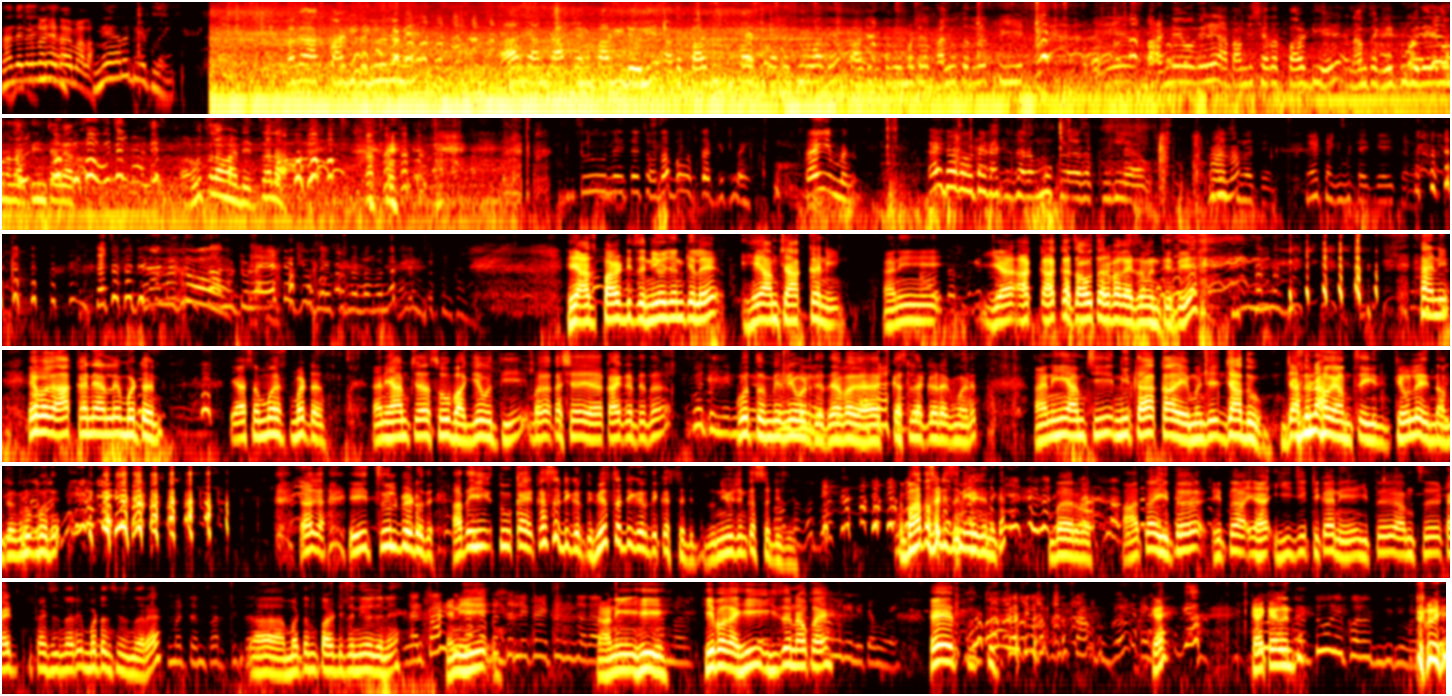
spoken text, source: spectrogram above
संध्याकाळी बी येत नाही. बघा आज पार्टीचं नियोजन आहे. आज आमच्या आत्याने पार्टी ठेवली. आता पार्टी पार्टी आता सुरुवात आहे. पार्टीचं सगळं मटेरियल खाली उतरलं पीठ हे भांडे वगैरे. आता आमच्या शेतात पार्टी आहे आणि आमचा गेट टुगेदर आहे दोन हजार तीनच्या व्याज उचला भांडे. चला. तू नाही त्याच्यावर दबावच टाकीत नाही. काही म्हण. काय दबाव टाकायचं जरा? मोकळ्या फिरल्या हा ना? त्याच्यासाठी चालू तुला कुणाला म्हणून हे आज पार्टीचं नियोजन केलंय. हे आमच्या अक्कानी. आणि या अक्का अक्काचा अवतार बघायचा म्हणते ते. आणि हे बघा अक्काने आणलंय मटण. हे असं मस्त मटण. आणि आमच्या सौभाग्यवती बघा कशा या काय करते तर कोथिंबीर निवडते त्या बघा कसल्या कडकमध्ये आणि ही आमची नीता काळे म्हणजे जादू. जादू नाव आहे आमचं हे ठेवलंय आमच्या ग्रुपमध्ये बघा ही चूल पेट होते. आता ही तू काय कशासाठी करते? व्हेजसाठी करते कशासाठी? तुझं नियोजन कशासाठीचं भातासाठीचं नियोजन आहे का? बरं बरं. आता इथं इथं या ही जी ठिकाण आहे इथं आमचं काय काय शिजणार आहे? मटन शिजणार आहे. मटन पार्टीचं हा मटन पार्टीचं नियोजन आहे. आणि पार्टी ही बद्दल काय त्याचं जरा आणि ही ही बघा ही हिचं नाव काय? हे तू- तू- सांगू ग. काय? काय काय म्हणते? टोळी पळून गेली म्हणे.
